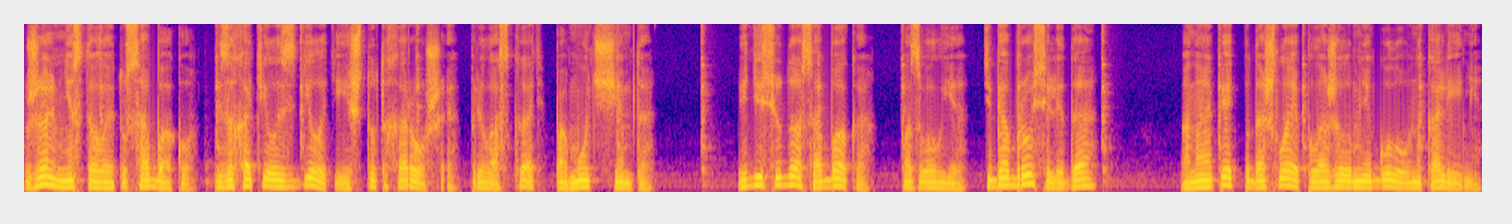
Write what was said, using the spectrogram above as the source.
Жаль мне стало эту собаку, и захотелось сделать ей что-то хорошее, приласкать, помочь чем-то. «Иди сюда, собака», — позвал я. «Тебя бросили, да?» Она опять подошла и положила мне голову на колени.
